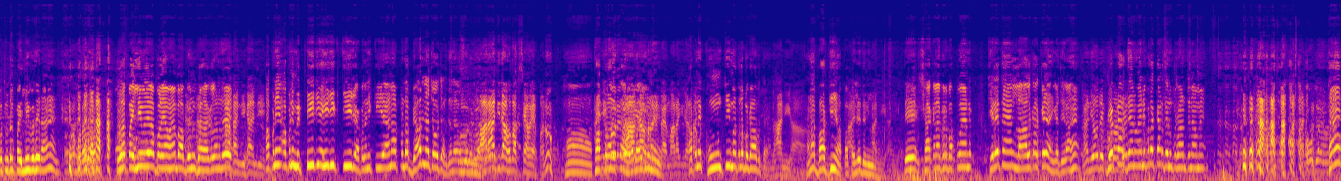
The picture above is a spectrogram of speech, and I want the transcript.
ਉਹ ਤੂੰ ਤਾਂ ਪਹਿਲੀ ਬਥੇਰਾ ਹੈ। ਤੂੰ ਤਾਂ ਪਹਿਲੀ ਬਥੇਰਾ ਪਲਿਆ ਹੋਇਆ ਬਾਬੇ ਨੂੰ ਖਾਇਆ ਕਲਣ ਦੇ। ਹਾਂਜੀ ਹਾਂਜੀ। ਆਪਣੀ ਆਪਣੀ ਮਿੱਟੀ 'ਚ ਇਹੀ ਜੀ ਚੀਜ਼ ਹੈ ਪਤਾ ਨਹੀਂ ਕੀ ਹੈ ਨਾ? ਆਪਾਂ ਦਾ ਵਿਆਹ ਦੇ ਨਾਲ ਚੋ ਚੜ ਜਾਂਦਾ ਅੰਦੋਲਨ ਦਾ ਮਹਾਰਾਜ ਜੀ ਦਾ ਉਹ ਬਖਸ਼ਿਆ ਹੋਇਆ ਆਪਾਂ ਨੂੰ। ਹਾਂ ਥਾਪੜਾ ਦਿੱਤਾ ਹੋਇਆ ਵਾਹਿਗੁਰੂ ਨੇ। ਮਹਾਰਾਜ ਜੀ ਦਾ ਆਪਣੇ ਖੂਨ 'ਚ ਹੀ ਮਤਲਬ ਬਗਾਵਤ ਹੈ। ਹਾਂਜੀ ਹਾਂ। ਹਨਾ ਬਾਗੀਆਂ ਆਪਾਂ ਪਹਿਲੇ ਦਿਨ ਹੀ ਤੇ ਸ਼ਕਲਾ ਫਿਰ ਬਾਪੂ ਐਨ ਚਿਹਰੇ ਤੇ ਐਨ ਲਾਲ ਕਰਕੇ ਜਾਏਗਾ ਚਿਹਰਾ ਹੈ? ਹਾਂਜੀ ਉਹ ਜੇ ਦੇਖੋ ਘਰਦਿਆਂ ਨੂੰ ਐ ਨਹੀਂ ਪਤਾ ਘਰਦਿਆਂ ਨੂੰ ਪਛਾਣ ਤੇ ਨਾਮੇ ਹੈ?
